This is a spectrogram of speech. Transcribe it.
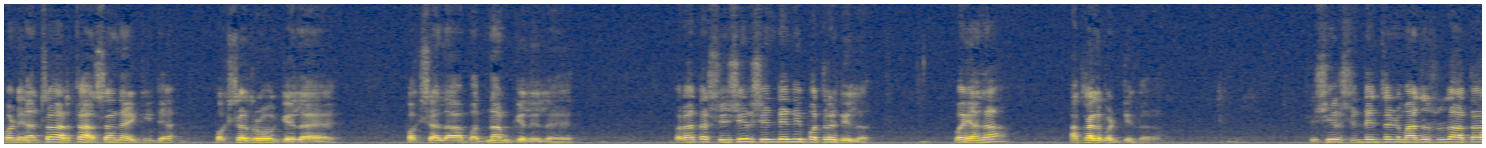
पण ह्याचा अर्थ असा नाही की त्या पक्षद्रोह केला आहे पक्षाला बदनाम केलेलं आहे. पण आता शिशिर शिंदेनी पत्र दिलं व ह्यांना अकालपट्टी करा. शिशिर शिंदेचं आणि माझं सुद्धा आता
